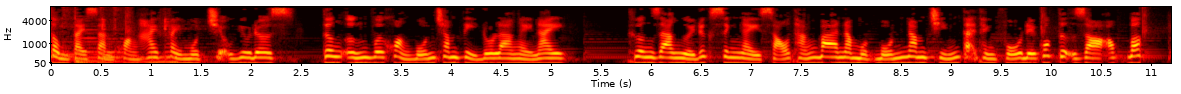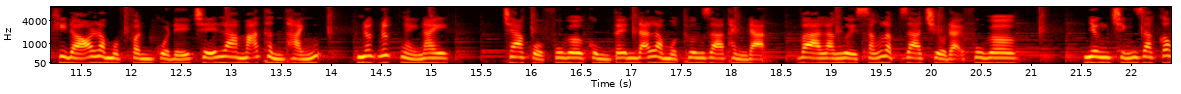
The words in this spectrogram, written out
tổng tài sản khoảng 2,1 triệu guilders, tương ứng với khoảng 400 tỷ đô la ngày nay. Thương gia người Đức sinh ngày 6 tháng 3 năm 1459 tại thành phố đế quốc tự do Augsburg, khi đó là một phần của đế chế La Mã Thần Thánh, nước Đức ngày nay. Cha của Fugger cùng tên đã là một thương gia thành đạt, và là người sáng lập ra triều đại Fugger. Nhưng chính Jacob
